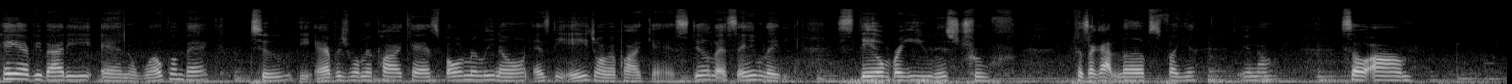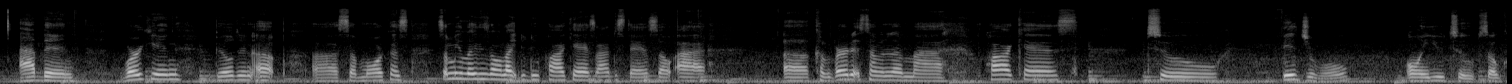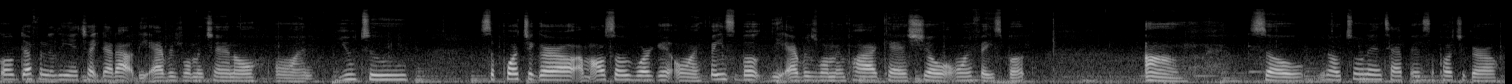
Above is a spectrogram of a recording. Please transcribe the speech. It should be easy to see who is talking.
Speaker 1: Hey, everybody, and welcome back to the Average Woman Podcast, formerly known as the Age Woman Podcast. Still that same lady, still bringing you this truth because I got loves for you, you know. So, um, I've been working, building up uh, some more because some of you ladies don't like to do podcasts. I understand, so I uh, converted some of my podcasts to visual on YouTube. So go definitely and check that out. The Average Woman channel on YouTube. Support your girl. I'm also working on Facebook, the Average Woman Podcast Show on Facebook. Um, so you know, tune in, tap in, support your girl.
